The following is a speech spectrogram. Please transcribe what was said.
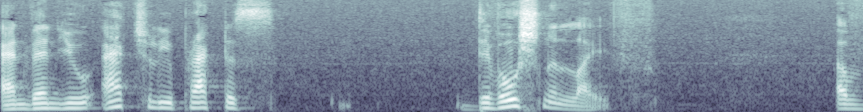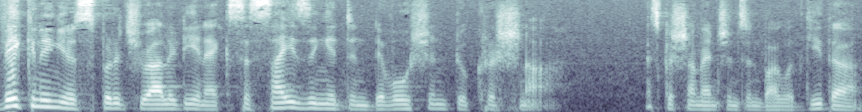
And when you actually practice devotional life, awakening your spirituality and exercising it in devotion to Krishna, as Krishna mentions in Bhagavad Gita,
